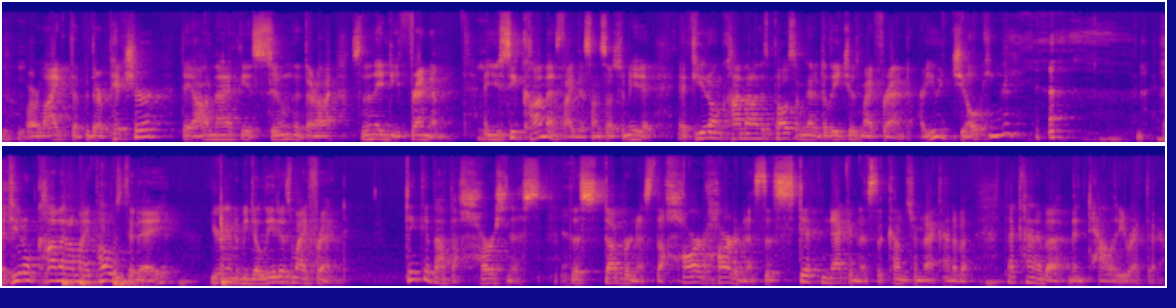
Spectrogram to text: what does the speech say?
mm-hmm. or like the, their picture, they automatically assume that they're not like. So then they defriend them, mm-hmm. and you see comments like this on social media. If you don't comment on this post, I'm going to delete you as my friend. Are you joking me? if you don't comment on my post today, you're going to be deleted as my friend. think about the harshness, yeah. the stubbornness, the hard heartedness, the stiff neckedness that comes from that kind of a that kind of a mentality right there.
